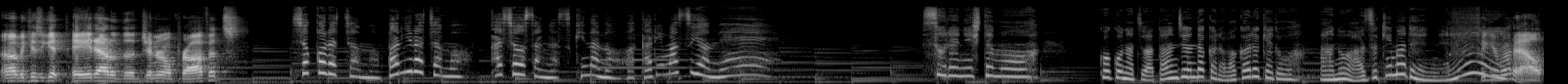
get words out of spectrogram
Uh, because you get paid out of the general profits? ショコラちゃんもバニラちゃんもカショウさんが好きなのわかりますよね。それにしても、ココナッツは単純だからわかるけど、あの小豆までね。Figure what out?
